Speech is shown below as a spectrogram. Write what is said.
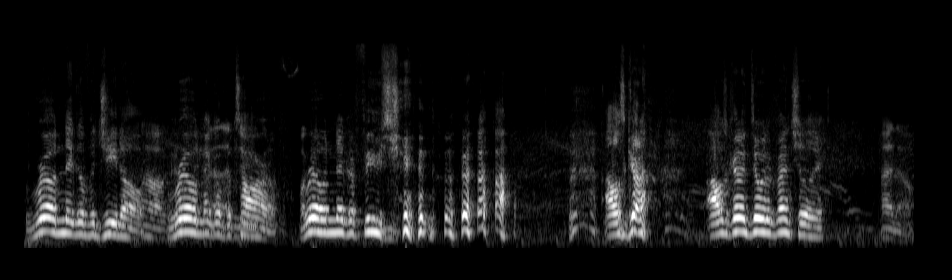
Real nigga Vegito. Oh, God, Real nigga that Vitara. Real nigga Fusion. I was gonna, I was gonna do it eventually. I know.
